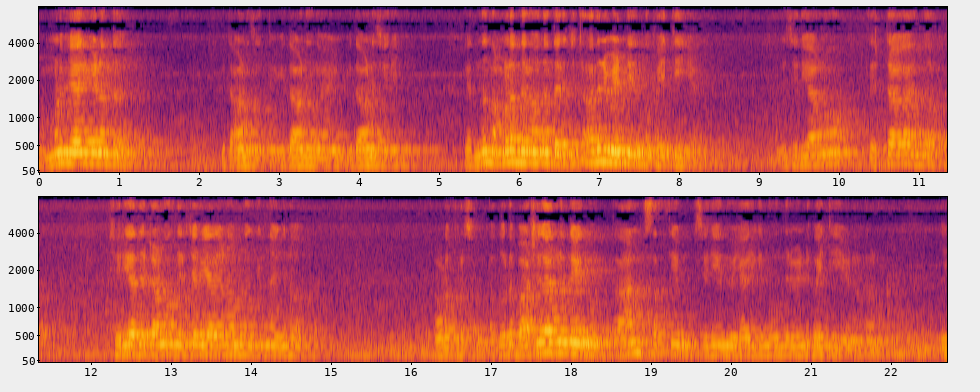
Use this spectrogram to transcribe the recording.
നമ്മൾ വിചാരിക്കണത് ഇതാണ് സത്യം ഇതാണ് ന്യായം ഇതാണ് ശരി എന്ന് നമ്മളെന്തിനാണ് ധരിച്ചിട്ട് അതിനു വേണ്ടി ഒന്ന് ഫൈറ്റ് ചെയ്യുകയാണ് അത് ശരിയാണോ തെറ്റാകാ എന്തോ? ശരിയാ തെറ്റാണോ തിരിച്ചറിയാതെയാണ് നമ്മൾ നിൽക്കുന്നതെങ്കിലോ അവിടെ പ്രശ്നമുണ്ട്. അതുകൊണ്ട് ഭാഷകാരൻ എന്ത് ചെയ്യുന്നു താൻ സത്യം ശരിയെന്ന് വിചാരിക്കുന്ന ഒന്നിനു വേണ്ടി ഫൈറ്റ് ചെയ്യണം അതാണ് ഈ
